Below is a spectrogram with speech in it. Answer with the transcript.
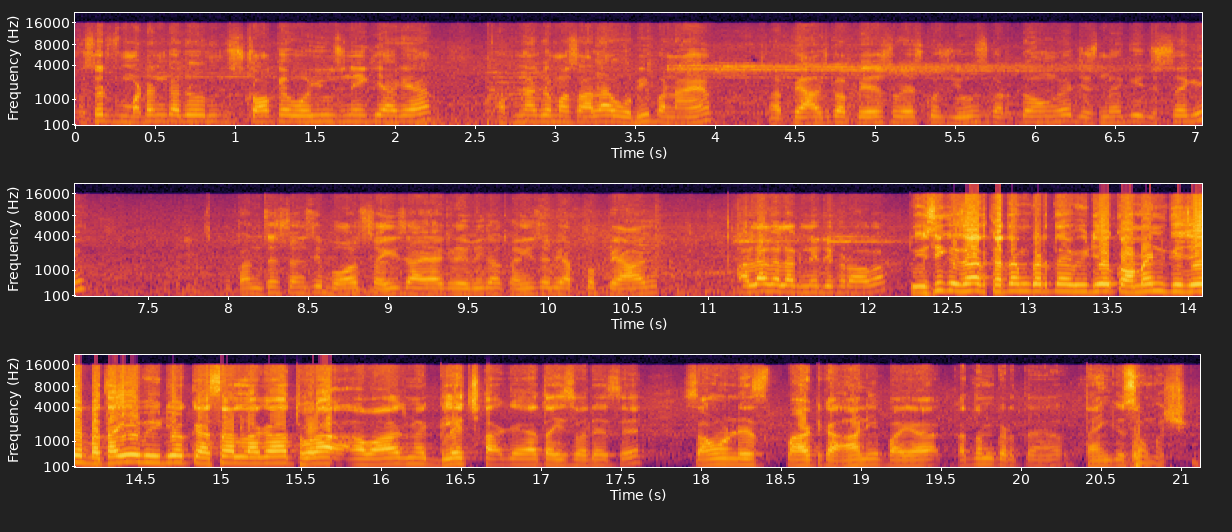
सिर्फ़ मटन का जो स्टॉक है, वो यूज़ नहीं किया गया। अपना जो मसाला है, वो भी बनाए। और प्याज का पेस्ट वेस्ट कुछ यूज़ करते होंगे, जिसमें कि, जिससे कि कंसिस्टेंसी बहुत सही से आया ग्रेवी का कहीं से भी आपको प्याज अलग अलग नहीं दिख रहा होगा। तो इसी के साथ ख़त्म करते हैं वीडियो। कमेंट कीजिए, बताइए वीडियो कैसा लगा। थोड़ा आवाज़ में ग्लिच आ गया था इस वजह से। साउंड इस पार्ट का आ नहीं पाया। ख़त्म करते हैं। Thank you so much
